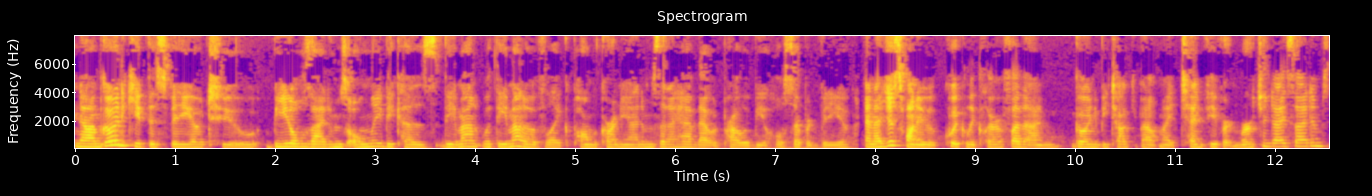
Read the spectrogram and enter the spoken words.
Now I'm going to keep this video to Beatles items only because the amount with the amount of like Paul McCartney items that I have, that would probably be a whole separate video. And I just want to quickly clarify that I'm going to be talking about my 10 favorite merchandise items.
